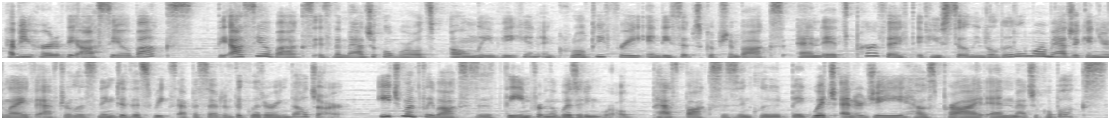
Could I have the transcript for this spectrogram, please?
Have you heard of the Accio Box? The Accio Box is the magical world's only vegan and cruelty free indie subscription box, and it's perfect if you still need a little more magic in your life after listening to this week's episode of The Glittering Bell Jar. Each monthly box is a theme from the wizarding world. Past boxes include Big Witch Energy, House Pride, and magical books.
